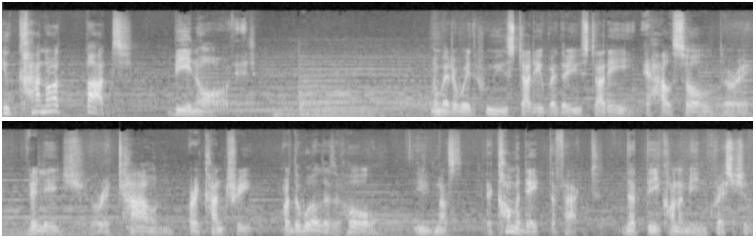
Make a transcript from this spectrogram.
you cannot but be in awe of it no matter with who you study, whether you study a household or a village or a town or a country or the world as a whole, you must accommodate the fact that the economy in question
